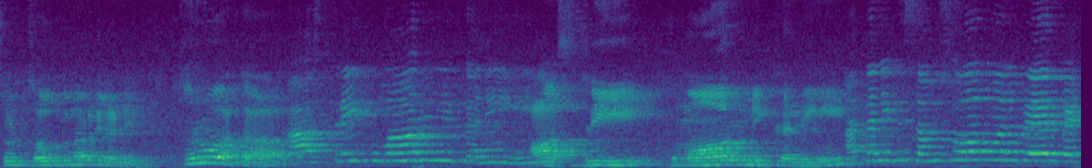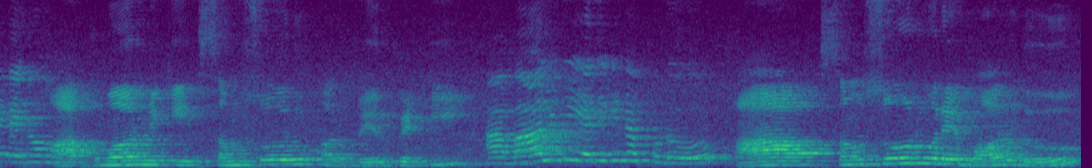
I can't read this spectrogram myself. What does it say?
చూడు చదువుతున్నారు వినండి. తరువాత ఆ స్త్రీ కుమారుని కని ఆ స్త్రీ కుమారుని కని అతనికి సంసోను పేరు పెట్టెను. ఆ కుమారునికి సంసోను అను పేరు పెట్టి ఆ బాలుడు ఎదిగినప్పుడు ఆ సంసోను అనే బాలుడు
